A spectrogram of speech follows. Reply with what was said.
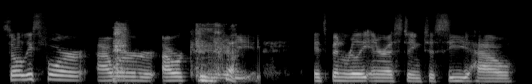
So at least for our our community it's been really interesting to see how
